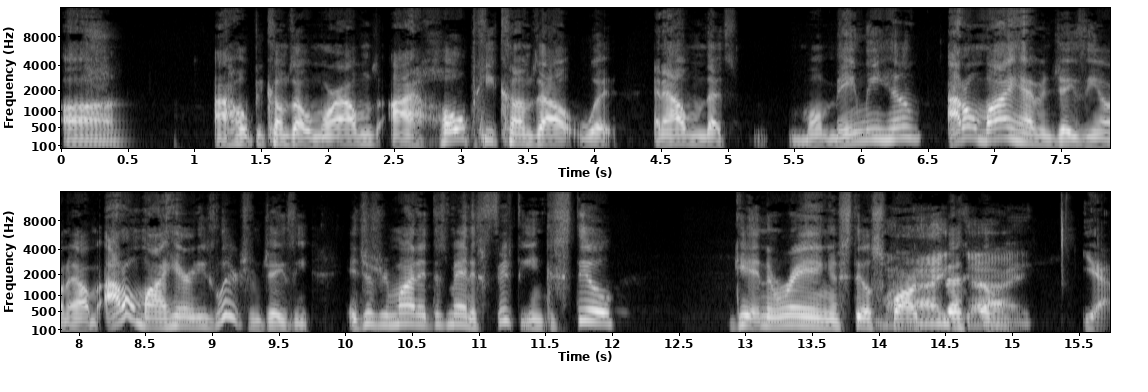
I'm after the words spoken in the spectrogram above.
Uh, I hope he comes out with more albums. I hope he comes out with an album that's mo- mainly him. I don't mind having Jay Z on the album. I don't mind hearing these lyrics from Jay Z. It just reminded this man is 50 and can still get in the ring and still spark My the best of him. guy. Yeah,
